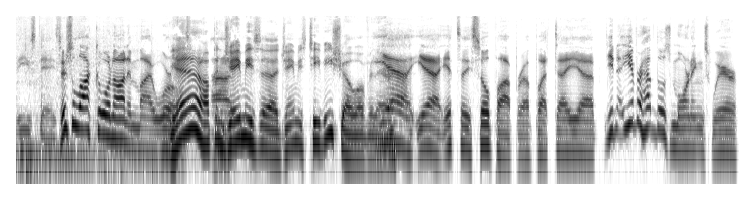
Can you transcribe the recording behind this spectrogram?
these days. There's a lot going on in my world. Yeah, up in Uh, Jamie's uh, Jamie's TV show over there. Yeah, yeah, it's a soap opera. But I, uh, you know, you ever have those mornings where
